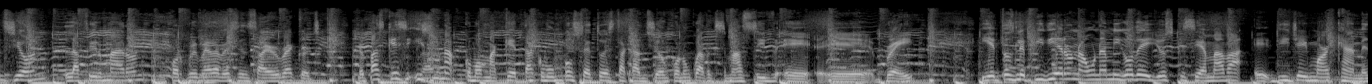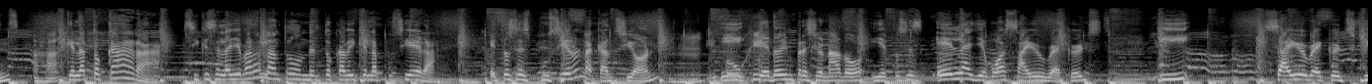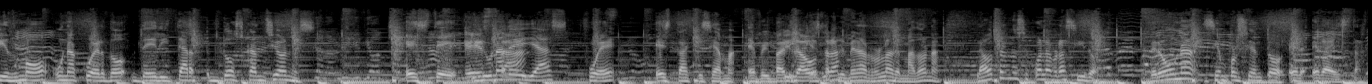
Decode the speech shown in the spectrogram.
Canción la firmaron por primera vez en Sire Records. Lo que pasa es que hizo una como maqueta, como un boceto de esta canción con un cuadro que se llama Steve eh, eh, Bray. Y entonces le pidieron a un amigo de ellos que se llamaba eh, DJ Mark Hammons Ajá. que la tocara. Sí, que se la llevara al antro donde él tocaba y que la pusiera. Entonces pusieron la canción Y fue y hit. quedó impresionado. Y entonces él la llevó a Sire Records y Sire Records firmó un acuerdo de editar dos canciones. Este, y Esta. una de ellas fue esta que se llama Everybody, ¿Y la que es la otra? primera rola de Madonna. La otra no sé cuál habrá sido, pero una 100% era, era esta.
